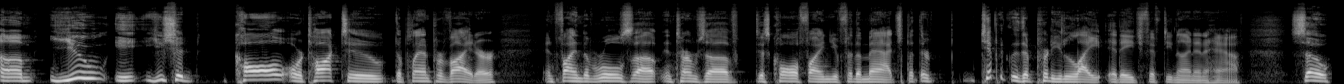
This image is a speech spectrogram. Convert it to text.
Um, you you should call or talk to the plan provider and find the rules uh, in terms of disqualifying you for the match. But they're typically they're pretty light at age 59 and a half. So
